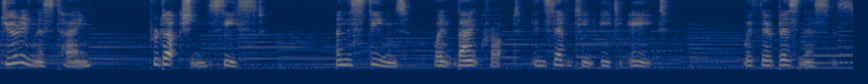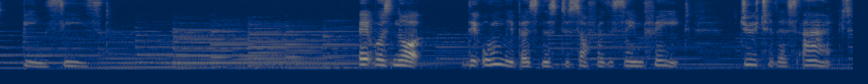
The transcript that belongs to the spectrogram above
During this time, production ceased, and the Steins went bankrupt in 1788, with their businesses being seized. It was not the only business to suffer the same fate due to this act.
